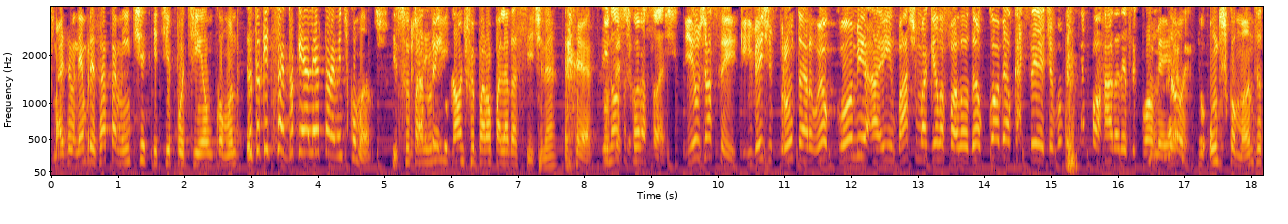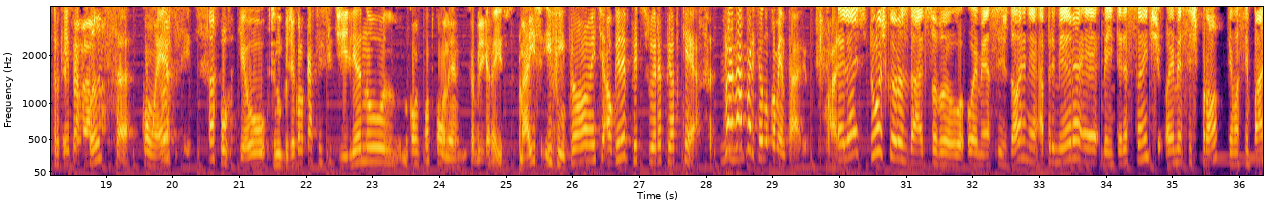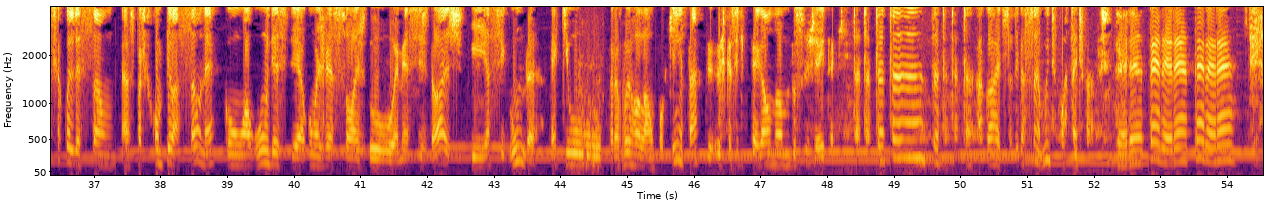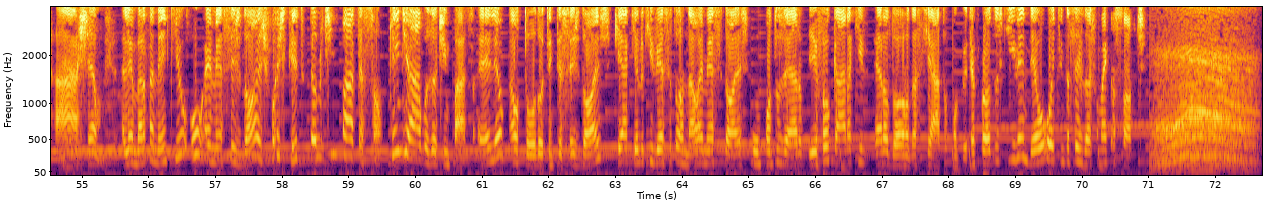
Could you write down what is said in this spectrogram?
Mas eu lembro exatamente que, tipo, tinha um comando. Eu troquei, de- troquei aleatoriamente comandos. Isso foi já no lugar onde foi parar o Palhada City, né? É. Em nossos certeza. corações. E eu já sei, que em vez de pronto era o eu come, aí embaixo o Maguila falando, eu come é o cacete, eu vou meter porrada nesse come aí. Não, um dos comandos eu troquei Esse pra é pança com S, porque eu, você não podia colocar C cedilha no, no command.com, né? Não sabia que era isso. Mas, enfim, provavelmente alguém deve ter feito zoeira pior do que essa. Vai, vai aparecer no comentário. Vai. Aliás, duas curiosidades sobre o, o MSX DOS, né? A primeira é bem interessante. O MSX Pro tem uma simpática coleção, uma simpática compilação, né? Com algum desse, de algumas versões do MSX DOS. E a segunda é que o. Agora vou enrolar um pouquinho, tá? Eu esqueci de pegar o nome do sujeito aqui. Tá, tá, tá, tá, tá, tá, tá, tá. Agora, essa ligação é muito importante para nós. Ah, achamos. Lembrando também que o, o MS-DOS foi escrito pelo Tim Patterson. Quem diabos é o Tim Patterson? Ele é o autor do 86-DOS, que é aquilo que veio a se tornar o MS-DOS 1.0. E foi o cara que era o dono da Seattle Computer Products que vendeu o 86-DOS para a Microsoft.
